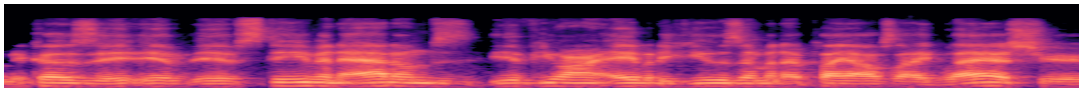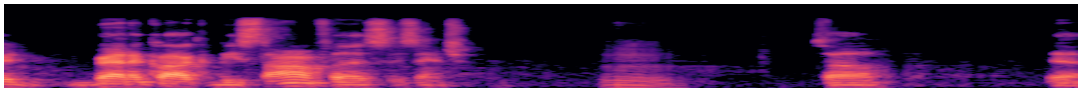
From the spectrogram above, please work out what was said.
because if, if Steven Adams, if you aren't able to use him in the playoffs like last year, Brandon Clarke could be starting for us essentially. Mm. So, yeah.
